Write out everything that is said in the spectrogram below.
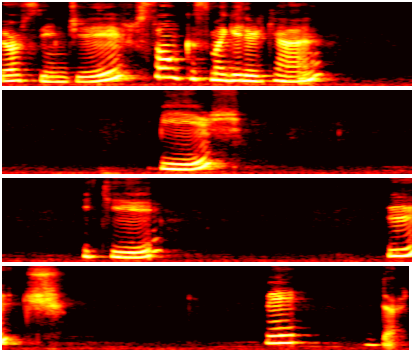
4 zincir. Son kısma gelirken 1 2 3 ve 4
